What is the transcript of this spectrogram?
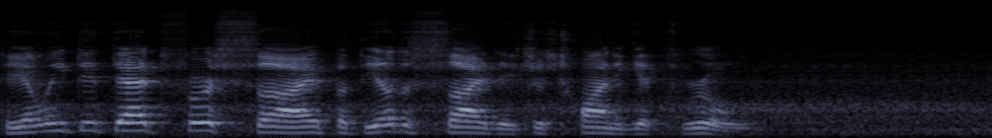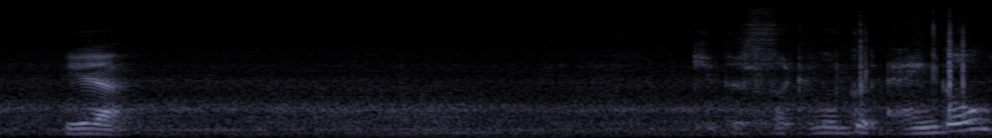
They only did that first side, but the other side they're just trying to get through. Yeah. Give this like a little good angle.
